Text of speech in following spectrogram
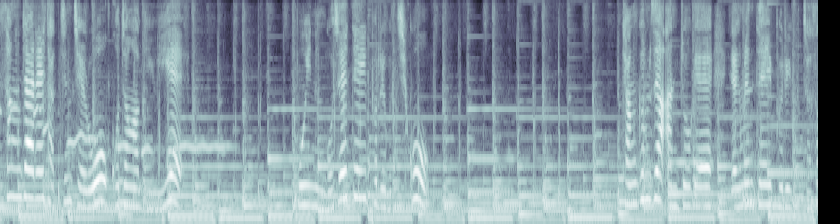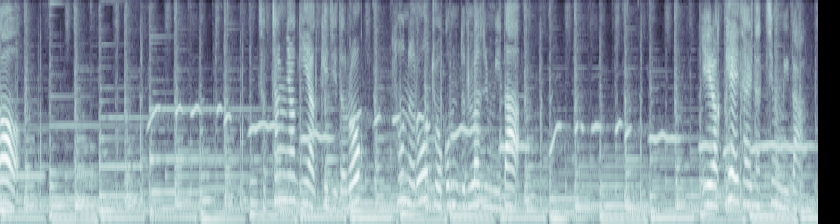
상자를 닫힌 채로 고정하기 위해 보이는 곳에 테이프를 붙이고 잠금새 안쪽에 양면 테이프를 붙여서 접착력이 약해지도록 손으로 조금 눌러줍니다. 이렇게 잘 닫힙니다.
